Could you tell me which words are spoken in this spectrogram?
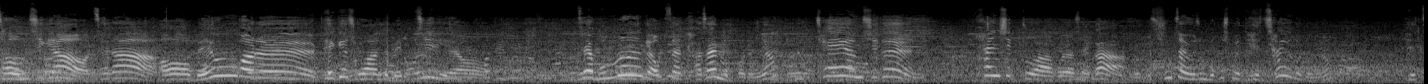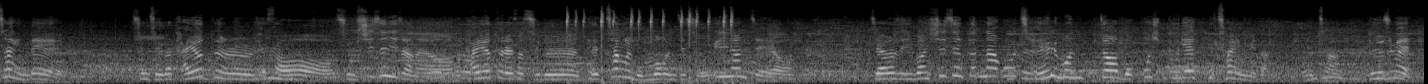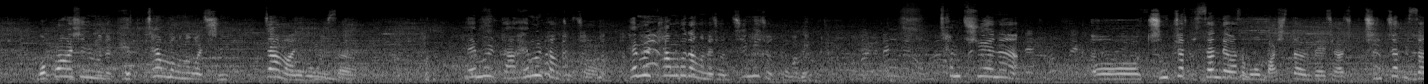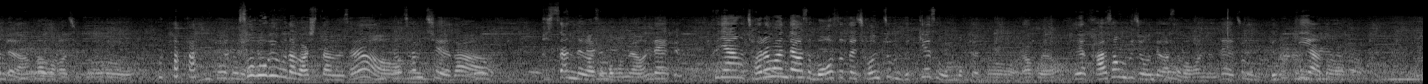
저 음식이요. 제가 어, 매운 거를 되게 좋아하는데 맵찔이에요. 제가 못 먹는 게 없어요. 다 잘 먹거든요. 최애 음식은 한식 좋아하고요. 제가 진짜 요즘 먹고 싶은 게 대창이거든요. 대창인데 지금 제가 다이어트를 해서 지금 시즌이잖아요. 다이어트를 해서 지금 대창을 못 먹은 지 지금 1년째예요. 제가 그래서 이번 시즌 끝나고 제일 먼저 먹고 싶은 게 대창입니다. 대창. 요즘에 먹방 하시는 분들 대창 먹는 걸 진짜 많이 보고 있어요. 해물탕, 해물탕 좋죠. 해물탕보다 근데 전 찜이 좋던데. 참치에는 어 진짜 비싼 데 가서 먹으면 맛있다는데 제가 아직 진짜 비싼 데는 안 가봐가지고 소고기보다 맛있다면서요 참치회가 비싼 데 가서 먹으면 근데 그냥 저렴한 데 가서 먹었었더니 전 좀 느끼해서 못 먹겠더라고요 그냥 가성비 좋은 데 가서 먹었는데 좀 느끼하더라고요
